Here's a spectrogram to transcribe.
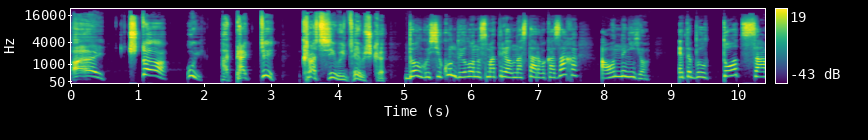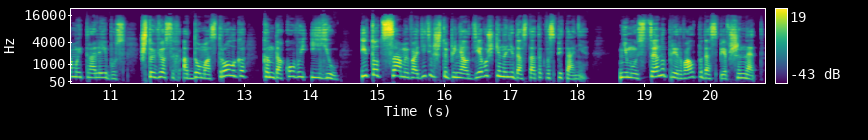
«Ай, что? Уй, «Опять ты, красивый девушка!» Долгую секунду Илона смотрела на старого казаха, а он на нее. Это был тот самый троллейбус, что вез их от дома астролога Кондаковой и Ю, и тот самый водитель, что пенял девушке на недостаток воспитания. Немую сцену прервал подоспевший Нет.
